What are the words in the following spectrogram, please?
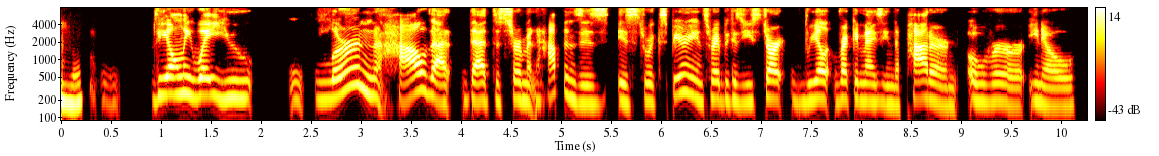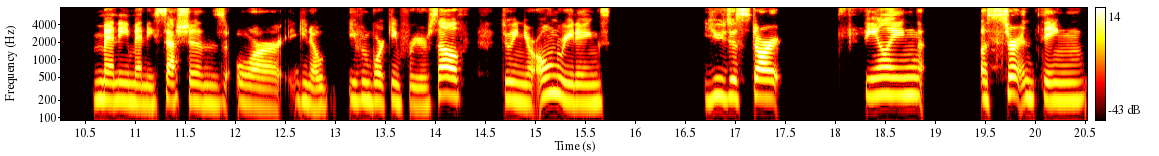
mm-hmm. the only way you learn how that that discernment happens is is through experience right? Because you start real recognizing the pattern over you know many many sessions or you know even working for yourself doing your own readings you just start feeling a certain thing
